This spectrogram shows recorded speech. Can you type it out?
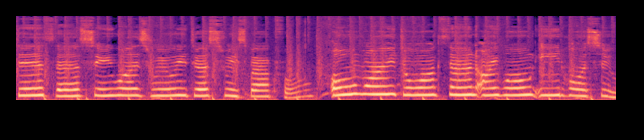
did this, he was really disrespectful. Oh my dog, then I won't eat horse soup.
